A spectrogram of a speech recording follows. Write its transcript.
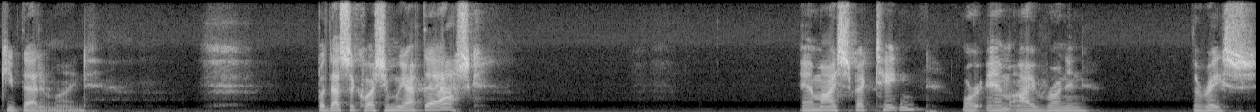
Keep that in mind. But that's the question we have to ask Am I spectating or am I running the race?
